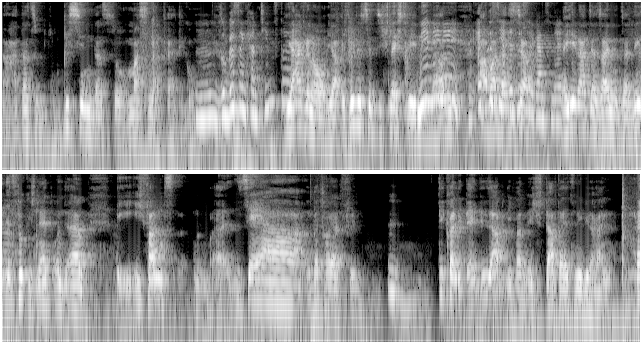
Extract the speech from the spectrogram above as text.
hat das so ein bisschen das so Massenabfertigung. Mhm, So ein bisschen Kantinstyle? Ja, genau, ja. Ich will das jetzt nicht schlecht reden. Nee, nee, Laden, nee. Es aber ist ja- es ist ja ganz nett. jeder hat ja sein, sein Ding, Ja. ist wirklich nett und ähm, ich fand es sehr überteuert für Mhm. Die Qualität, die sie abliefern. Ich darf da jetzt nie wieder rein.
